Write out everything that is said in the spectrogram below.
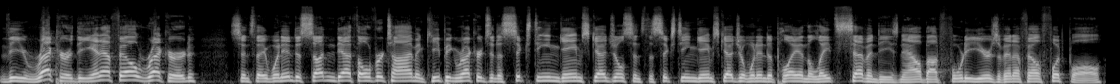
The record, the NFL record since they went into sudden death overtime and keeping records in a 16 game schedule since the 16 game schedule went into play in the late 70s now, about 40 years of NFL football.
